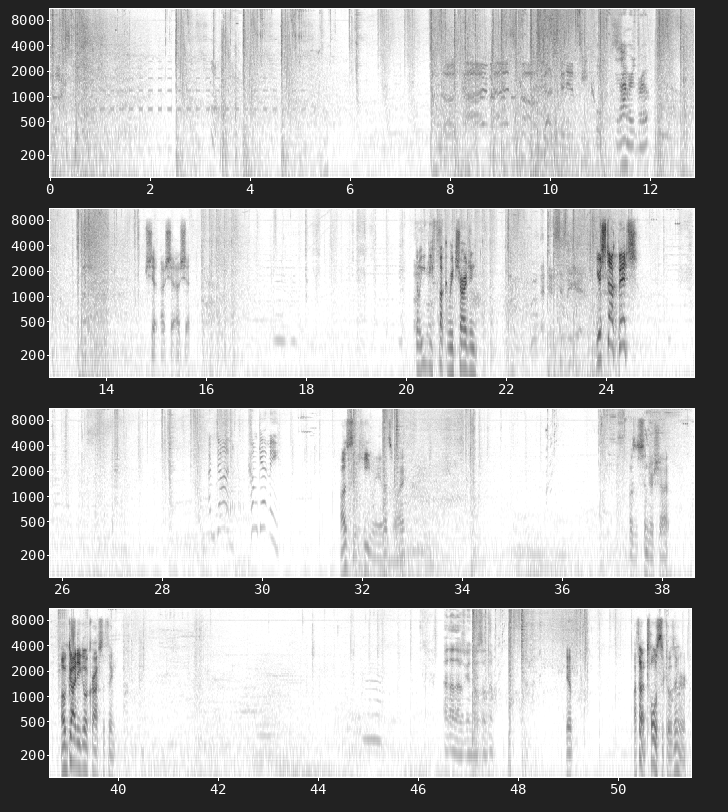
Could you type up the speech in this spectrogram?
His armor's broke. Shit, oh shit, oh shit. Don't you be fucking recharging. You're stuck, bitch! Oh, it's a heat wave, that's why. That was a cinder shot. Oh god, you go across the thing. I thought that was gonna do something. Yep. I thought it told us to go there.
